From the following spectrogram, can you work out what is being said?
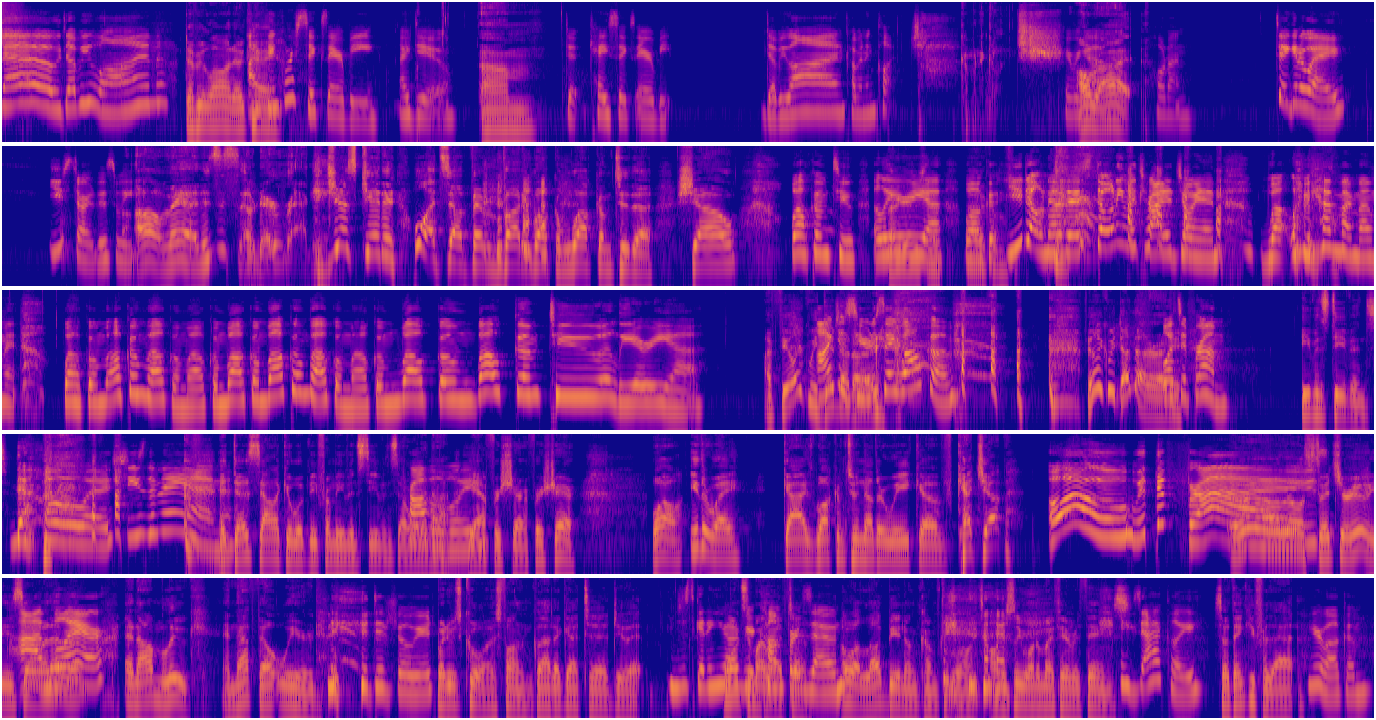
no, W Lawn. Dubulon, okay. I think we're six Airb. I do. um D- K6 Airb. W Lawn coming in clutch. coming in clutch. Here we All go. right. Hold on. Take it away. You start this week. Oh man, this is so nerve wracking. Just kidding. What's up, everybody? welcome, welcome to the show. Welcome to Illyria. Welcome. Welcome. You don't know this. Don't even try to join in. Well, let me have my moment. Welcome, welcome, welcome, welcome, welcome, welcome, welcome, welcome, welcome, welcome to Illyria. I feel like we did I'm just here to say welcome. I feel like we've done that already. What's it from? Even Stevens. No, uh, she's the man. It does sound like it would be from Even Stevens, though. would it not? Probably. Yeah, for sure, for sure. Well, either way, guys, welcome to another week of catch up. Oh, with the fries. Oh, a little switcheroo. You said I'm whatever. Blaire. And I'm Luke. And that felt weird. it did feel weird. but it was cool. It was fun. I'm glad I got to do it. I'm just getting you out of your comfort lifetime. zone. Oh, I love being uncomfortable. It's honestly one of my favorite things. Exactly. So thank you for that. You're welcome.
